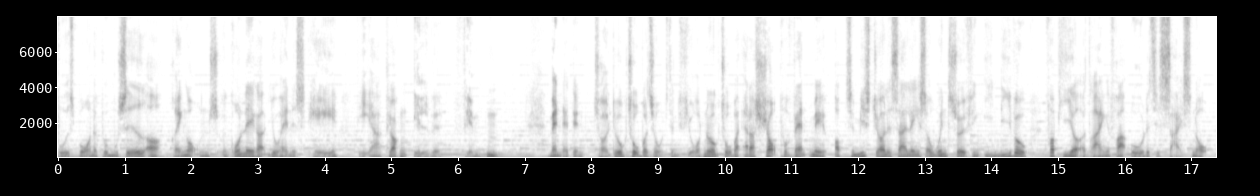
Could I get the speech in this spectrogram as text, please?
fodsporene på museet og ringovnens grundlægger Johannes Hage. Det er kl. 11.15. Mandag den 12. oktober til onsdag den 14. oktober er der sjov på vand med optimistjolle, sejlads og windsurfing i Niveau for piger og drenge fra 8 til 16 år.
